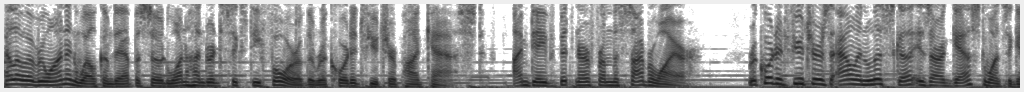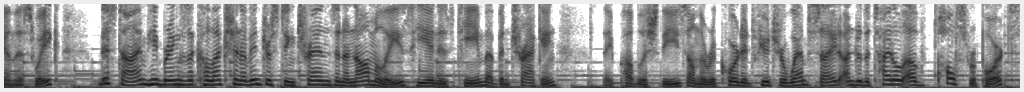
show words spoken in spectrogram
Hello, everyone, and welcome to episode 164 of the Recorded Future podcast. I'm Dave Bittner from the Cyberwire. Recorded Future's Allan Liska is our guest once again this week. This time, he brings a collection of interesting trends and anomalies he and his team have been tracking. They publish these on the Recorded Future website under the title of Pulse Reports.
